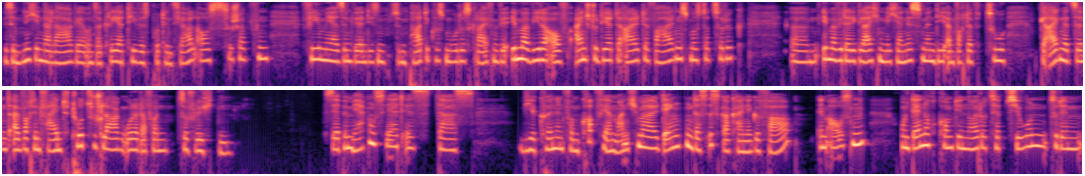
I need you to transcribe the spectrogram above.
wir sind nicht in der Lage, unser kreatives Potenzial auszuschöpfen. Vielmehr sind wir in diesem Sympathikusmodus, greifen wir immer wieder auf einstudierte alte Verhaltensmuster zurück ähm, immer wieder die gleichen Mechanismen, die einfach dazu geeignet sind, einfach den Feind totzuschlagen oder davon zu flüchten. Sehr bemerkenswert ist, dass wir können vom Kopf her manchmal denken, das ist gar keine Gefahr im Außen und dennoch kommt die Neurozeption zu dem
